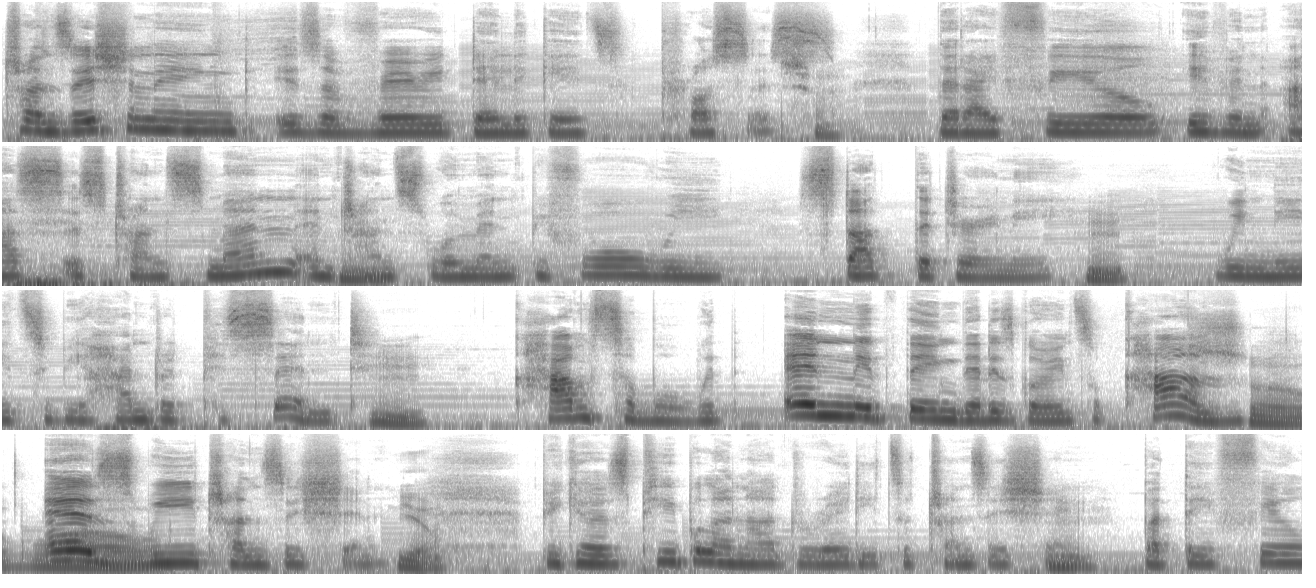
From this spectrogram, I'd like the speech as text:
transitioning is a very delicate process Sure. that I feel even us as trans men and Mm. trans women, before we start the journey, Hmm. we need to be 100% Hmm. Comfortable with anything that is going to come So as we transition Yeah. because people are not ready to transition Mm. but they feel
